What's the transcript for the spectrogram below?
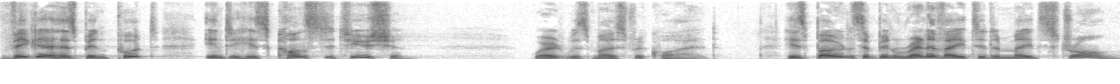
Vigour has been put into his constitution where it was most required. His bones have been renovated and made strong.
